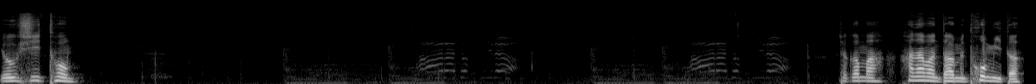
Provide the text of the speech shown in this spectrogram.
역시 톰. 잠깐만, 하나만 더 하면 톰이다.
